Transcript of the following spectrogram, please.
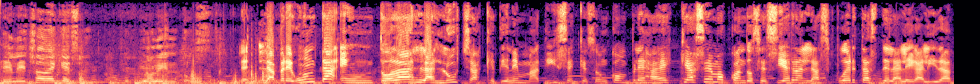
el hecho de que son violentos. La pregunta en todas las luchas que tienen matices, que son complejas, es ¿qué hacemos cuando se cierran las puertas de la legalidad?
